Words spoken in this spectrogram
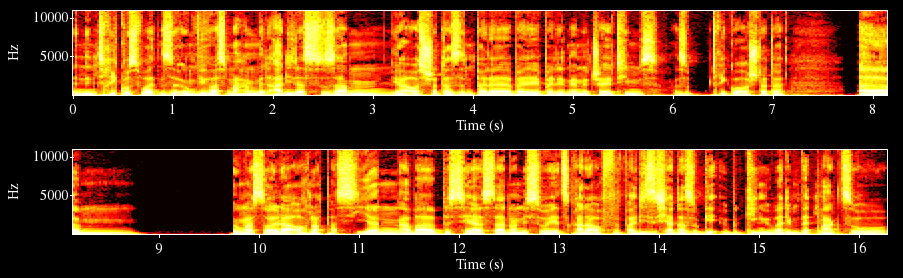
in den Trikots wollten sie irgendwie was machen mit Adidas zusammen. Ja, Ausstatter sind bei der, bei, bei den NHL-Teams, also Trikotausstatter. Ähm, irgendwas soll da auch noch passieren, aber bisher ist da noch nicht so jetzt gerade auch, weil die sich ja da so ge gegenüber dem Wettmarkt so,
